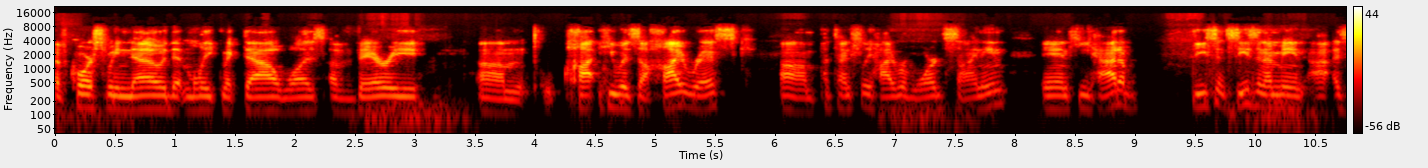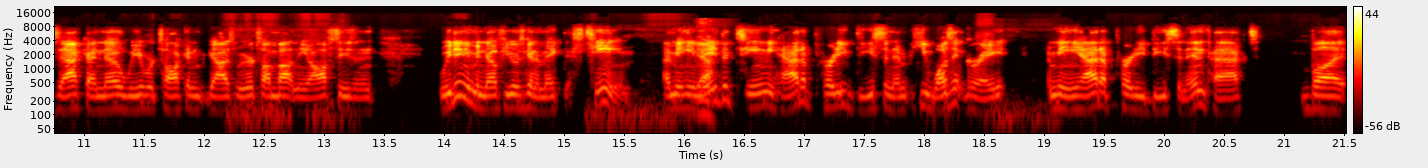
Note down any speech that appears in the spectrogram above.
Of course, we know that Malik McDowell was a very um, hot, he was a high risk, um, potentially high reward signing, and he had a decent season. I mean, Zach, I know we were talking, guys, we were talking about in the offseason. We didn't even know if he was going to make this team. I mean, he Yeah. made the team. He had a pretty decent. He wasn't great. I mean, he had a pretty decent impact, but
